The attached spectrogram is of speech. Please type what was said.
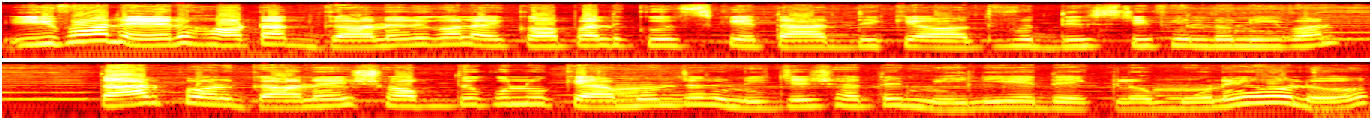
ইভানের হঠাৎ গানের গলায় কপাল কুচকে তার দিকে অদ্ভুত দৃষ্টি ফেলল নিবান তারপর গানের শব্দগুলো কেমন যেন নিজের সাথে মিলিয়ে দেখল। মনে হলো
